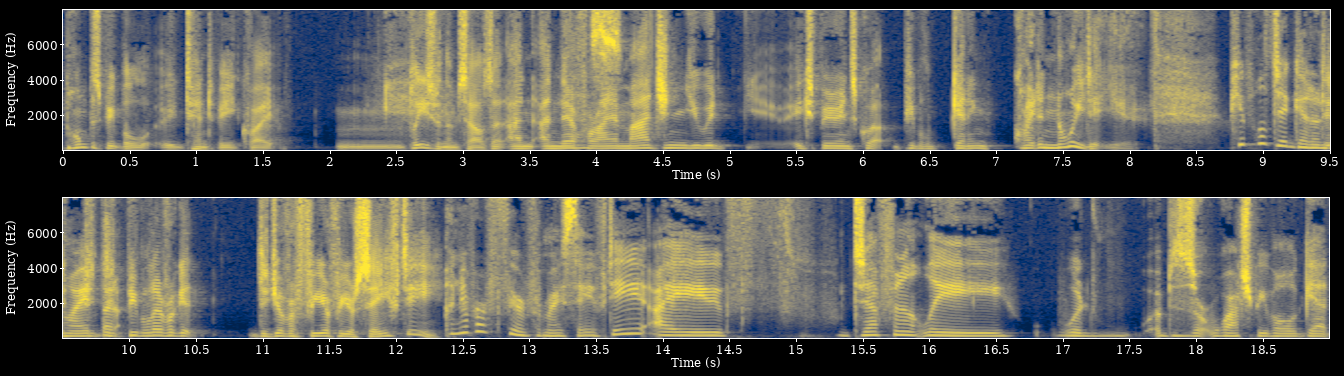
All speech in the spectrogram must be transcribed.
pompous people tend to be quite Mm, pleased with themselves, and and, therefore, I imagine you would experience quite, people getting quite annoyed at you. People did get annoyed, did, but did people ever get? Did you ever fear for your safety? I never feared for my safety. I f- definitely would observe, watch people get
